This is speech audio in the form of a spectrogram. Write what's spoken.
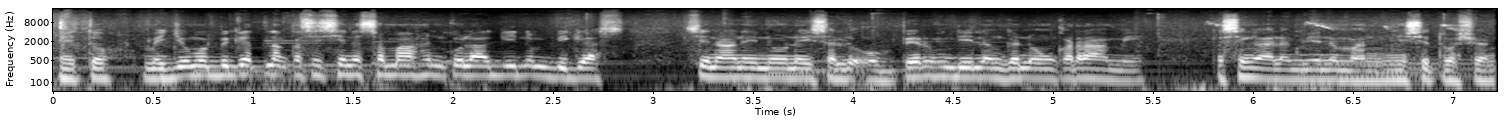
Ito, medyo mabigat lang kasi sinasamahan ko lagi ng bigas si nanay nonay sa loob. Pero hindi lang ganoong karami. Kasi nga alam niyo naman yung sitwasyon.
